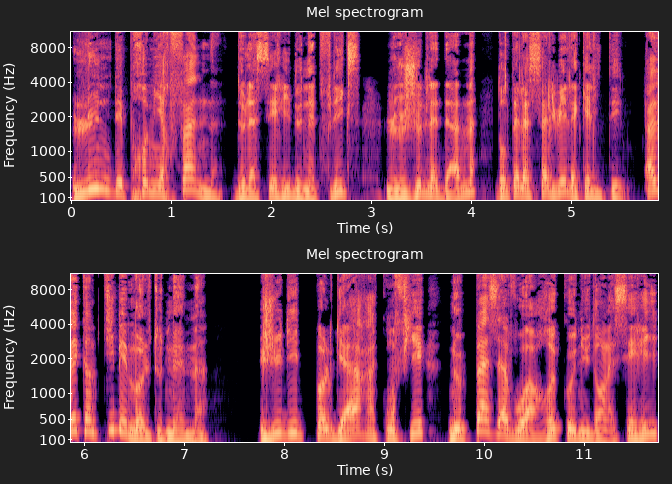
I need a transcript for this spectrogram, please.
l'une des premières fans de la série de Netflix Le jeu de la dame, dont elle a salué la qualité. Avec un petit bémol tout de même. Judith Polgar a confié ne pas avoir reconnu dans la série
